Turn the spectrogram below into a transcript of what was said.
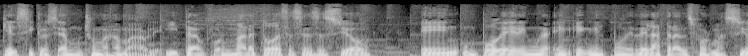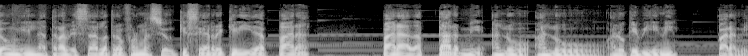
que el ciclo sea mucho más amable y transformar toda esa sensación en un poder, en, una, en, el poder de la transformación, en atravesar la transformación que sea requerida para, para adaptarme a lo, a, lo, a lo que viene para mí.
